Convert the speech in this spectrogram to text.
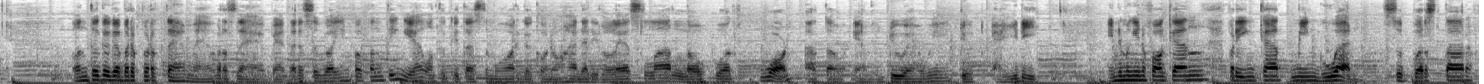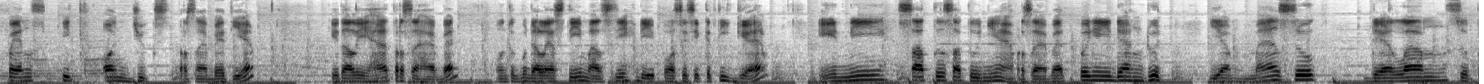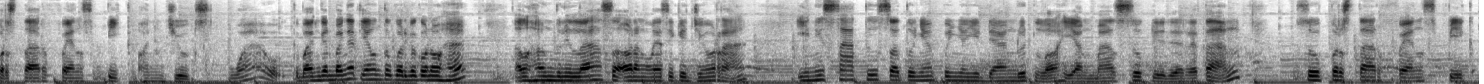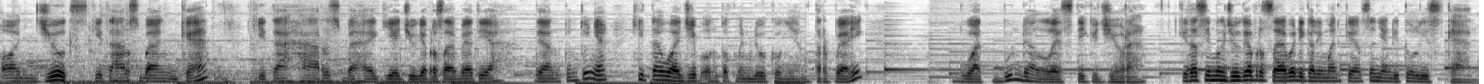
untuk ke kabar pertama, persahabat, ada sebuah info penting ya untuk kita semua warga Konoha dari Leslar Loveword World atau M2W.id. Ini menginfokan peringkat mingguan Superstar Fans Pick on Jux, persahabat ya. Kita lihat persahabat, untuk Bunda Lesti masih di posisi ketiga. Ini satu-satunya persahabat penyanyi dangdut yang masuk dalam Superstar Fans Pick on Jukes. Wow, kebanggaan banget ya untuk warga Konoha. Alhamdulillah seorang Lesti Kejora ini satu-satunya penyanyi dangdut loh yang masuk di deretan Superstar Fans Pick on Jukes. Kita harus bangga, kita harus bahagia juga persahabat ya. Dan tentunya kita wajib untuk mendukung yang terbaik buat Bunda Lesti Kejora. Kita simak juga persahabat di kalimat caption yang dituliskan.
